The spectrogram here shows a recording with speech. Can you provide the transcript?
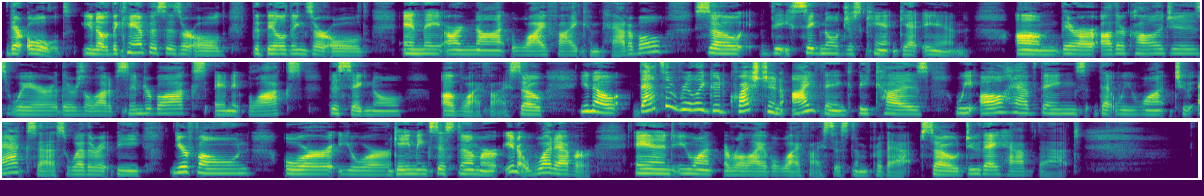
they're old. You know, the campuses are old, the buildings are old, and they are not Wi Fi compatible. So the signal just can't get in. Um, there are other colleges where there's a lot of cinder blocks and it blocks the signal of Wi Fi. So, you know, that's a really good question, I think, because we all have things that we want to access, whether it be your phone or your gaming system or, you know, whatever. And you want a reliable Wi Fi system for that. So, do they have that?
